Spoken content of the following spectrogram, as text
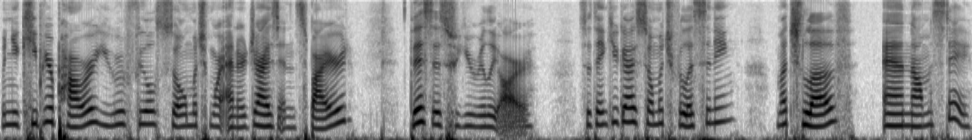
When you keep your power, you will feel so much more energized and inspired. This is who you really are. So thank you guys so much for listening. Much love and namaste.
